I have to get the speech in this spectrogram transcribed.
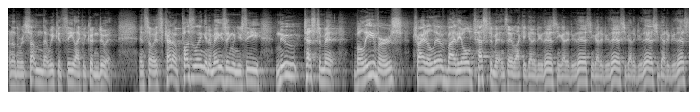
In other words, something that we could see like we couldn't do it. And so it's kind of puzzling and amazing when you see New Testament believers try to live by the Old Testament and say, like, you got to do this, you got to do this, you got to do this, you got to do this, you got to do this.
